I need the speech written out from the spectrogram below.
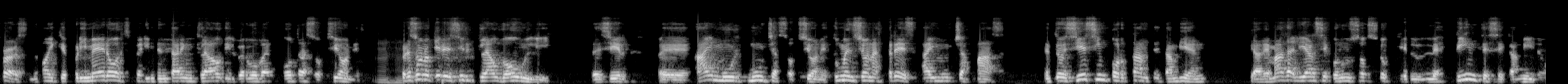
first, ¿no? Hay que primero experimentar en cloud y luego ver otras opciones. Pero eso no quiere decir cloud only, es decir, eh, hay muchas opciones. Tú mencionas tres, hay muchas más. Entonces sí es importante también que además de aliarse con un socio que les pinte ese camino,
